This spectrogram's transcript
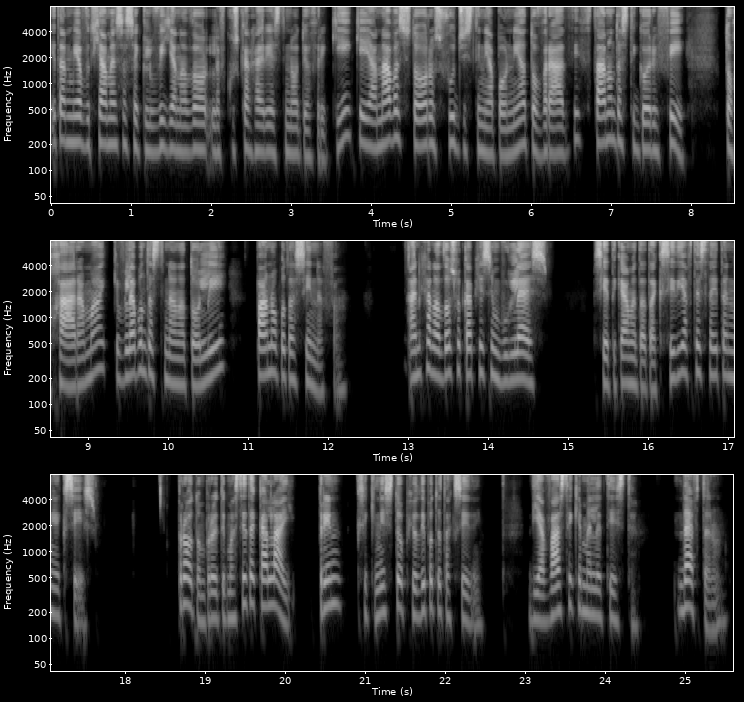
Ήταν μια βουτιά μέσα σε κλουβί για να δω λευκούς καρχαρίες στην Νότια Αφρική και η ανάβαση στο όρος Φούτζι στην Ιαπωνία το βράδυ, φτάνοντας στην κορυφή το χάραμα και βλέποντας την Ανατολή πάνω από τα σύννεφα. Αν είχα να δώσω κάποιες συμβουλές σχετικά με τα ταξίδια, αυτές θα ήταν οι εξής. Πρώτον, προετοιμαστείτε καλά πριν ξεκινήσετε οποιοδήποτε ταξίδι. Διαβάστε και μελετήστε. Δεύτερον,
